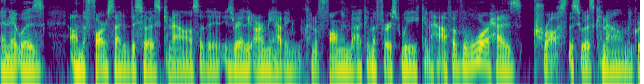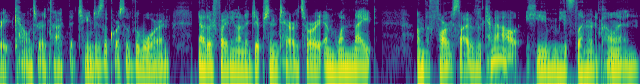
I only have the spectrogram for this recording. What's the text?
And it was on the far side of the Suez Canal. So the Israeli army, having kind of fallen back in the first week and a half of the war, has crossed the Suez Canal in the great counterattack that changes the course of the war. And now they're fighting on Egyptian territory. And one night on the far side of the canal, he meets Leonard Cohen.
